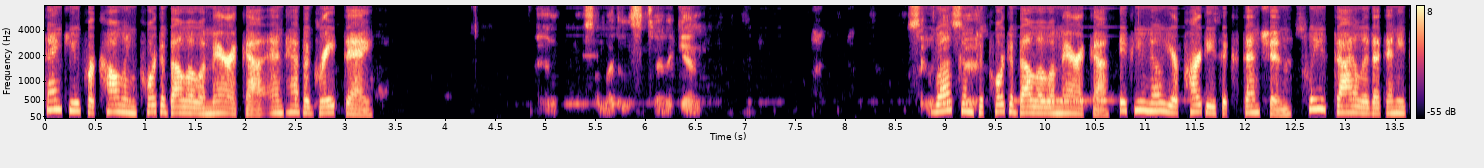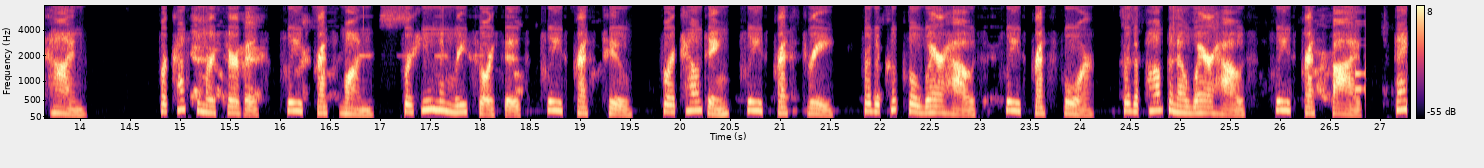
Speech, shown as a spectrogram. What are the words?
Thank you for calling Portobello America and have a great day. Somebody listen to that again. See what they Welcome to Portobello America. If you know your party's extension, please dial it at any time. For customer service, please press 1. For human resources, please press 2. For accounting, please press 3. For the Cookeville warehouse, please press 4. For the Pompano warehouse, please press 5. Thank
